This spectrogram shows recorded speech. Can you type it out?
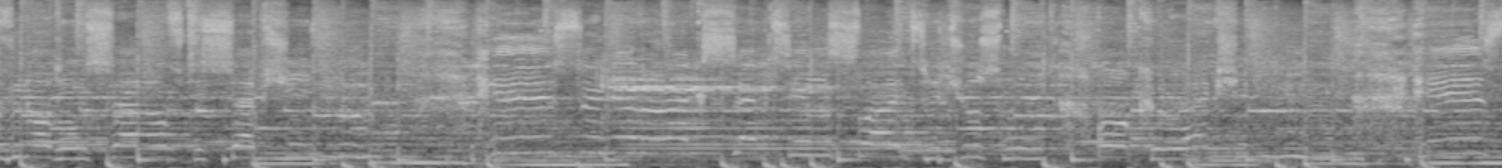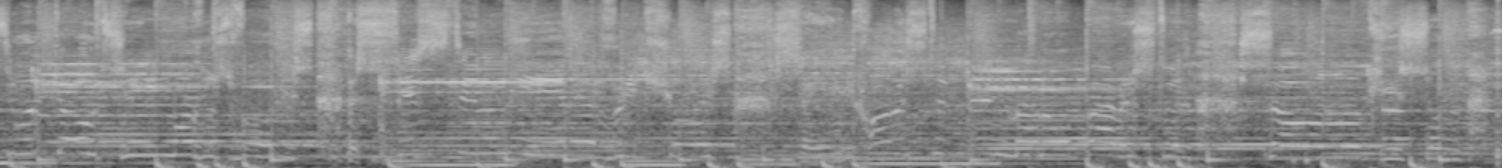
of nodding self-deception. Here's to never accepting slight adjustment or correction. 说。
